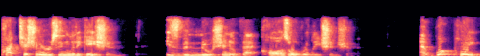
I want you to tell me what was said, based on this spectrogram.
practitioners in litigation is the notion of that causal relationship. At what point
